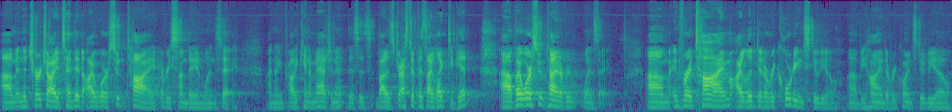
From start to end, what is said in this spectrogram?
Um, in the church I attended, I wore suit and tie every Sunday and Wednesday. I know you probably can't imagine it. This is about as dressed up as I like to get. Uh, but I wore suit and tie every Wednesday. Um, and for a time, I lived in a recording studio, uh, behind a recording studio.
